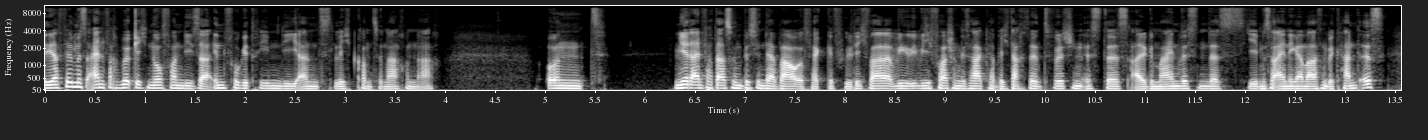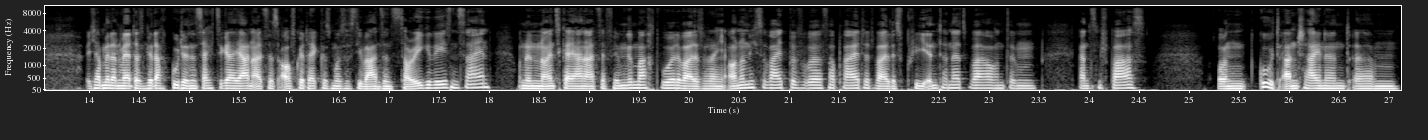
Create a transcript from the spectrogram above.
dieser Film ist einfach wirklich nur von dieser Info getrieben, die ans Licht kommt so nach und nach. Und mir hat einfach da so ein bisschen der Wow-Effekt gefühlt. Ich war, wie, wie ich vorher schon gesagt habe, ich dachte, inzwischen ist das Allgemeinwissen, das jedem so einigermaßen bekannt ist. Ich habe mir dann währenddessen gedacht, gut, in den 60er Jahren, als das aufgedeckt ist, muss es die Wahnsinn-Story gewesen sein. Und in den 90er Jahren, als der Film gemacht wurde, war das wahrscheinlich auch noch nicht so weit äh, verbreitet, weil das Pre-Internet war und im ganzen Spaß. Und gut, anscheinend ähm,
